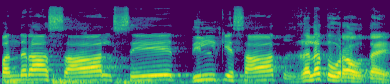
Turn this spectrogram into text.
پندرہ سال سے دل کے ساتھ غلط ہو رہا ہوتا ہے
